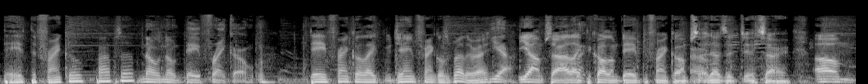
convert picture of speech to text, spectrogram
Dave DeFranco pops up. No, no, Dave Franco. Dave Franco, like James Franco's brother, right? Yeah. Yeah. I'm sorry. I like to call him Dave DeFranco. I'm sorry. Oh. That was a sorry. Um,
